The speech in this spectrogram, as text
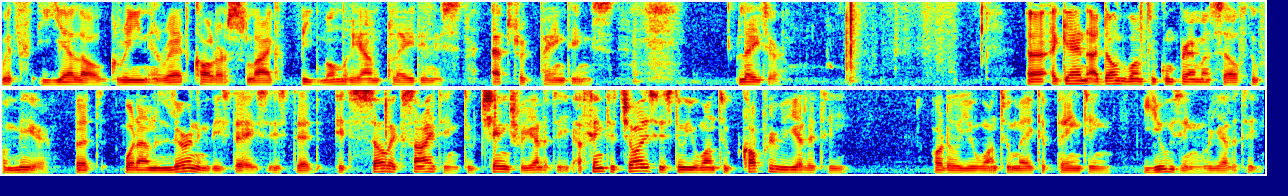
with yellow, green and red colors like Piet Mondrian played in his abstract paintings later. Uh, again, I don't want to compare myself to Vermeer, but what I'm learning these days is that it's so exciting to change reality. I think the choice is do you want to copy reality or do you want to make a painting using reality?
